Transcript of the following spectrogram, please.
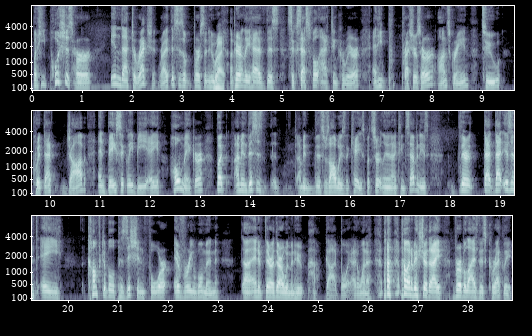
But he pushes her in that direction, right? This is a person who Right. apparently has this successful acting career, and he p- pressures her on screen to quit that job and basically be a homemaker. But I mean, this is, I mean, this was always the case, but certainly in the 1970s, there that that isn't a comfortable position for every woman. Uh, and if there are there are women who, oh, God, boy, I don't want to. I want to make sure that I verbalize this correctly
